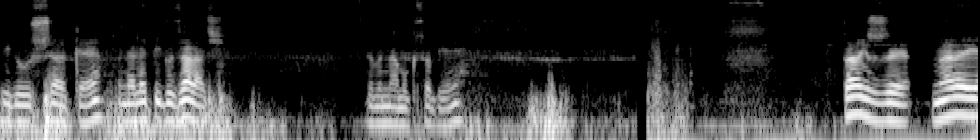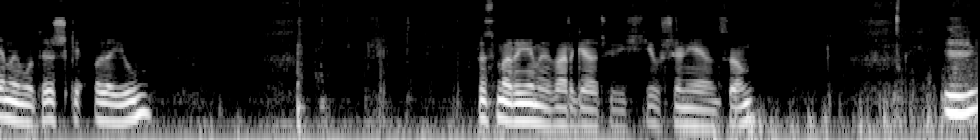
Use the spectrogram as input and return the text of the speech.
jego uszczelkę. Najlepiej go zalać, żeby namógł sobie. Także nalejemy mu troszkę oleju. Przesmarujemy wargę oczywiście uszczelniającą. I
